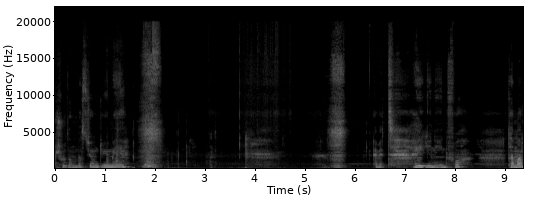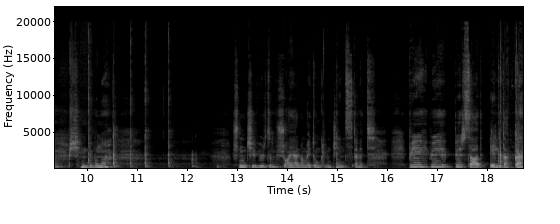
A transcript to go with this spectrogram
Şuradan basıyorum düğmeye. Evet. Hygiene info. Tamam. Şimdi bunu şunu çevirdim. Şu ayarlamayı Dunklin Jeans. Evet. Bir, bir, bir saat 50 dakika.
